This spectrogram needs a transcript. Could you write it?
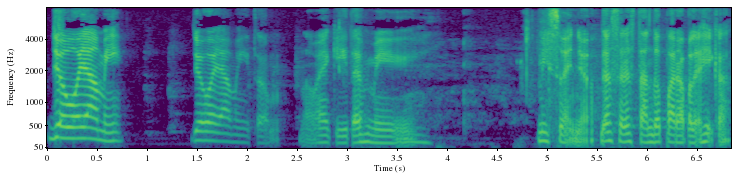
Yo voy a mí. Yo voy a mí, Tom. No me quites mi, mi sueño de hacer stand-up parapléjica.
